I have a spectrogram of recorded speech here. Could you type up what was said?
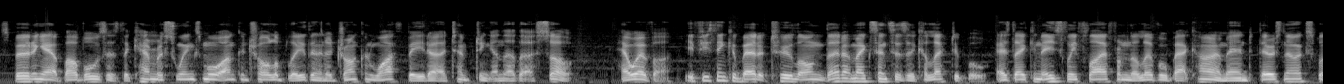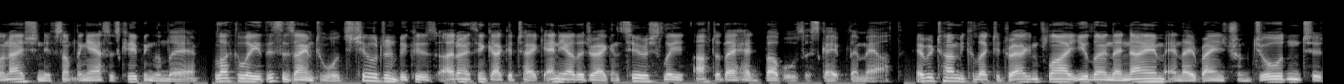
spurting out bubbles as the camera swings more uncontrollably than a drunken wife beater attempting another assault. However, if you think about it too long, they don't make sense as a collectible, as they can easily fly from the level back home and there is no explanation if something else is keeping them there. Luckily, this is aimed towards children because I don't think I could take any other dragon seriously after they had bubbles escape their mouth. Every time you collect a dragonfly, you learn their name and they range from Jordan to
